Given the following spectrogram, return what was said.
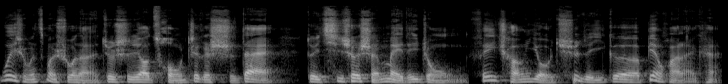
为什么这么说呢？就是要从这个时代对汽车审美的一种非常有趣的一个变化来看。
